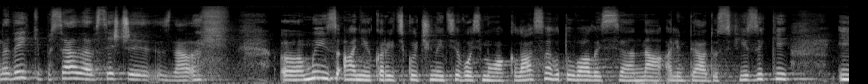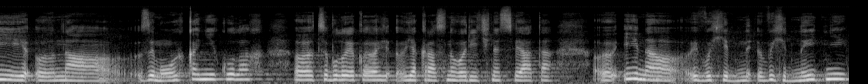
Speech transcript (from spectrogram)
на деякі писала все, що знала. Е, Ми з Анією Карицькою, ученицею 8 класу, готувалися на Олімпіаду з фізики і е, на зимових канікулах. Е, Це було якраз новорічне свято. Е, І на вихідні, вихідні дні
